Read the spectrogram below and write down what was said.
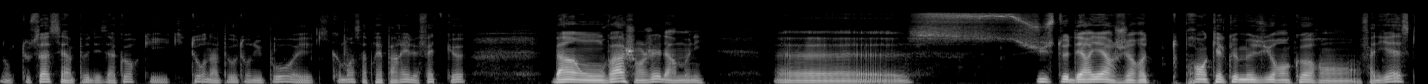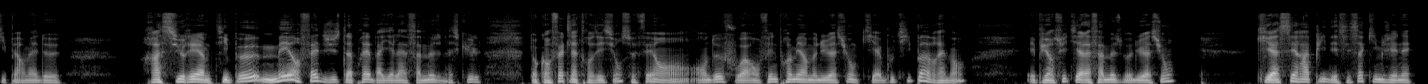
Donc tout ça, c'est un peu des accords qui, qui, tournent un peu autour du pot et qui commencent à préparer le fait que ben on va changer d'harmonie. Euh, juste derrière, je reprends quelques mesures encore en fa dièse qui permet de rassurer un petit peu, mais en fait, juste après, bah, il y a la fameuse bascule. Donc en fait, la transition se fait en, deux fois. On fait une première modulation qui aboutit pas vraiment, et puis ensuite, il y a la fameuse modulation qui est assez rapide, et c'est ça qui me gênait.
